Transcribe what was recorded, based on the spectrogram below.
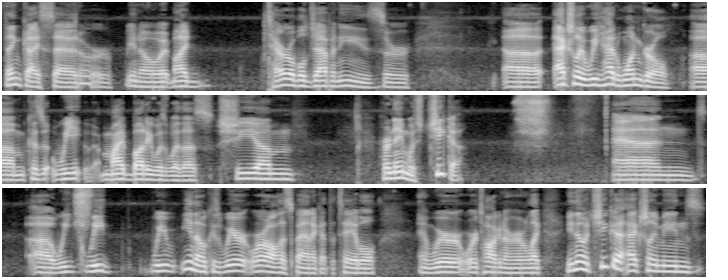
think I said or you know at my terrible Japanese or uh actually we had one girl um cuz we my buddy was with us she um her name was Chica and uh we we we you know cuz we're we're all Hispanic at the table and we're we're talking to her and we're like you know Chica actually means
